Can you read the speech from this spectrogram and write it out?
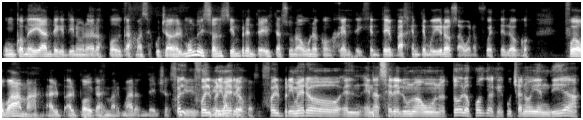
un comediante que tiene uno de los podcasts más escuchados del mundo y son siempre entrevistas uno a uno con gente, y gente, va gente muy grosa, bueno, fue este loco, fue Obama al, al podcast de Mark Maron, de hecho. Fue, el- fue primero, fue el primero en, en hacer el uno a uno. Todos los podcasts que escuchan hoy en día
